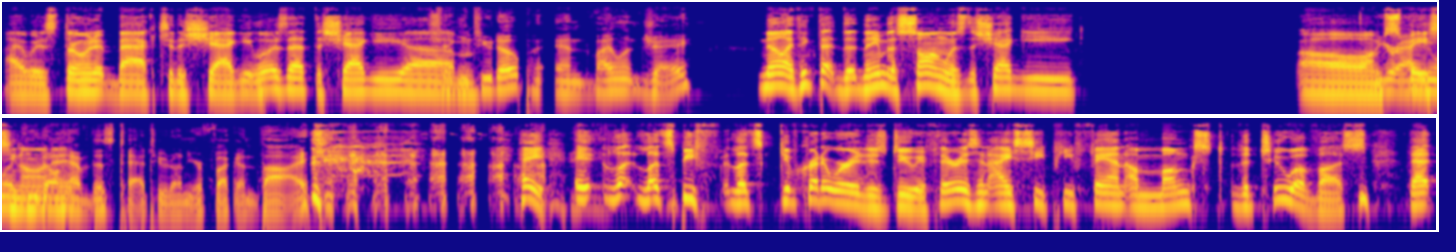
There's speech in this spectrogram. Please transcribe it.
I was throwing it back to the Shaggy. What was that? The Shaggy. Um, Shaggy Two Dope and Violent J. No, I think that the name of the song was the Shaggy. Oh, I'm You're spacing like you on don't it. have this tattooed on your fucking thigh. hey, it, let, let's be let's give credit where it is due. If there is an ICP fan amongst the two of us, that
